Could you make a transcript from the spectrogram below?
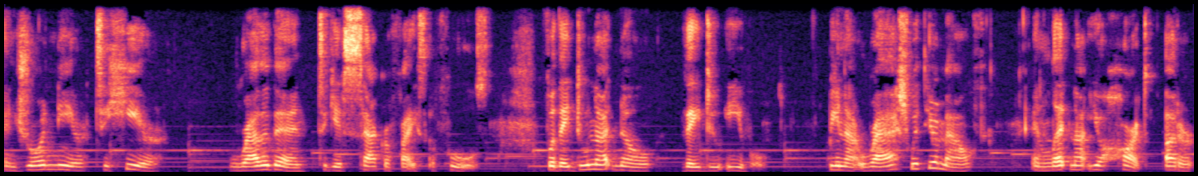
and draw near to hear rather than to give sacrifice of fools, for they do not know they do evil. Be not rash with your mouth and let not your heart utter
